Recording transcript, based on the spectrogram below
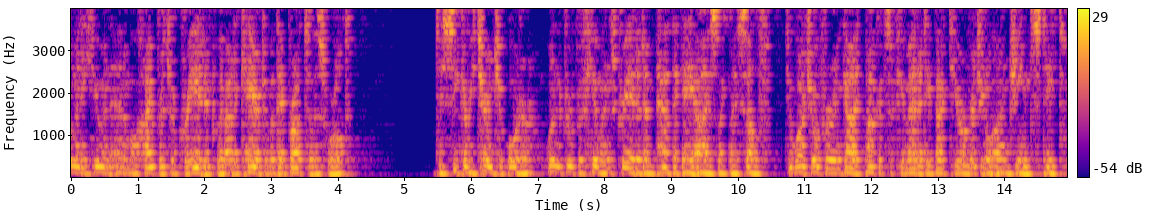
many human-animal hybrids were created without a care to what they brought to this world. To seek a return to order, one group of humans created empathic AIs like myself to watch over and guide pockets of humanity back to your original ungened state.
